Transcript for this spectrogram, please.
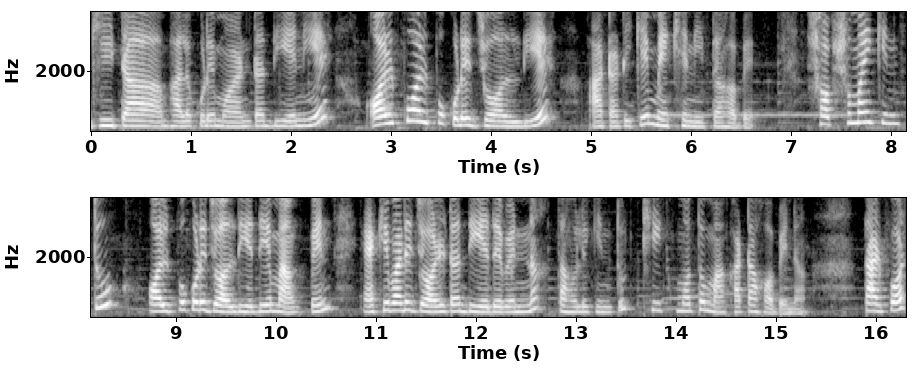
ঘিটা ভালো করে ময়ানটা দিয়ে নিয়ে অল্প অল্প করে জল দিয়ে আটাটিকে মেখে নিতে হবে। সব সময় কিন্তু অল্প করে জল দিয়ে দিয়ে মাখবেন, একেবারে জলটা দিয়ে দেবেন না, তাহলে কিন্তু ঠিক মতো মাখাটা হবে না। তারপর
